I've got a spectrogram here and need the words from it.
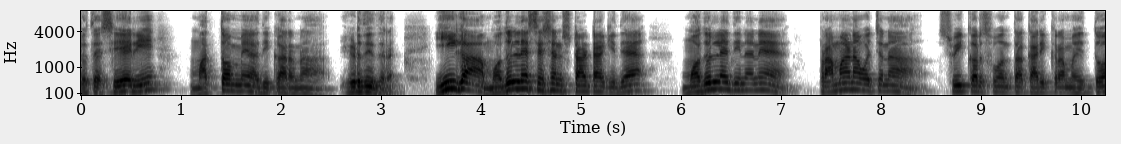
ಜೊತೆ ಸೇರಿ ಮತ್ತೊಮ್ಮೆ ಅಧಿಕಾರನ ಹಿಡಿದಿದ್ದಾರೆ. ಈಗ ಮೊದಲನೇ ಸೆಷನ್ ಸ್ಟಾರ್ಟ್ ಆಗಿದೆ. ಮೊದಲನೇ ದಿನನೇ ಪ್ರಮಾಣ ವಚನ ಸ್ವೀಕರಿಸುವಂಥ ಕಾರ್ಯಕ್ರಮ ಇತ್ತು.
